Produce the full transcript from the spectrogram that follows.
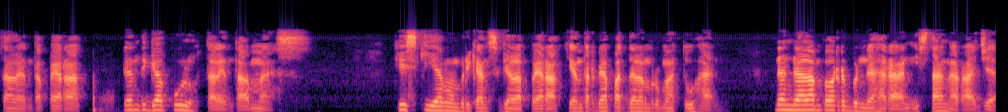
talenta perak dan 30 talenta emas. Hizkia memberikan segala perak yang terdapat dalam rumah Tuhan dan dalam perbendaharaan istana raja.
